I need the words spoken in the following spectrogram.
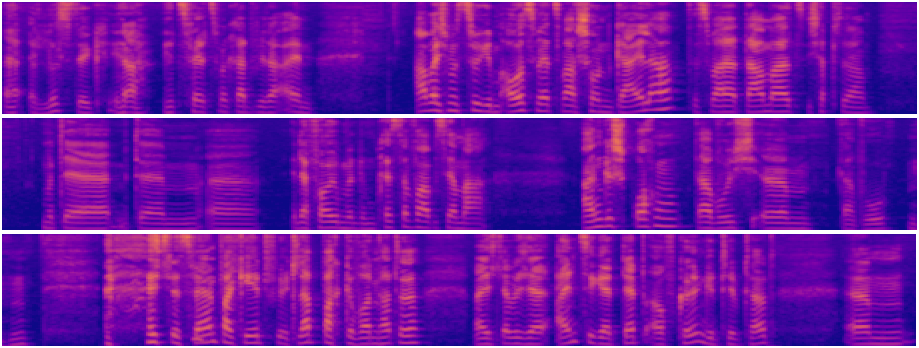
Äh, lustig, ja, jetzt fällt es mir gerade wieder ein. Aber ich muss zugeben, auswärts war schon geiler. Das war damals, ich habe es ja mit der, mit dem, äh, in der Folge mit dem Christopher habe ich ja mal angesprochen, da wo ich, ähm, da wo, mhm, ich das Fernpaket für Klappbach gewonnen hatte, weil ich glaube, ich der einzige Depp auf Köln getippt hat. Ähm,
